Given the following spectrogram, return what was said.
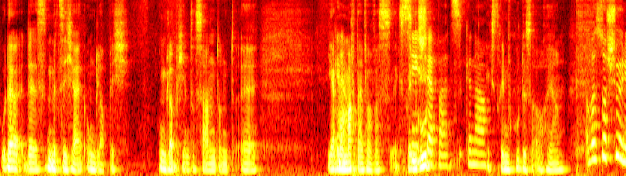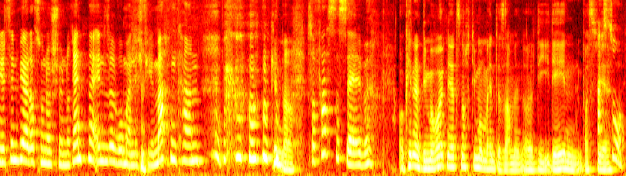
oder der ist mit Sicherheit unglaublich, unglaublich interessant und äh, ja, Genau. man macht einfach was extrem, sea gut, Shepherds, genau. extrem Gutes auch, ja. Aber ist doch schön. Jetzt sind wir halt auf so einer schönen Rentnerinsel, wo man nicht viel machen kann. Genau. So fast dasselbe. Okay, Nadine, wir wollten jetzt noch die Momente sammeln oder die Ideen, was wir. Ach so.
